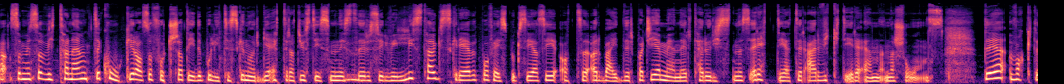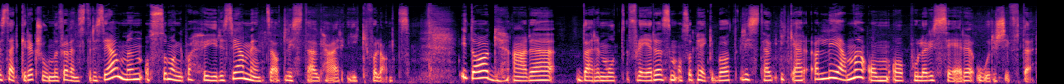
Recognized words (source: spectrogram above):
Ja, som vi så vidt har nevnt, Det koker altså fortsatt i det politiske Norge etter at justisminister Sylvi Listhaug skrev på Facebook-sida si at Arbeiderpartiet mener terroristenes rettigheter er viktigere enn nasjonens. Det vakte sterke reaksjoner fra venstresida, men også mange på høyresida mente at Listhaug her gikk for langt. I dag er det derimot flere som også peker på at Listhaug ikke er alene om å polarisere ordskiftet.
